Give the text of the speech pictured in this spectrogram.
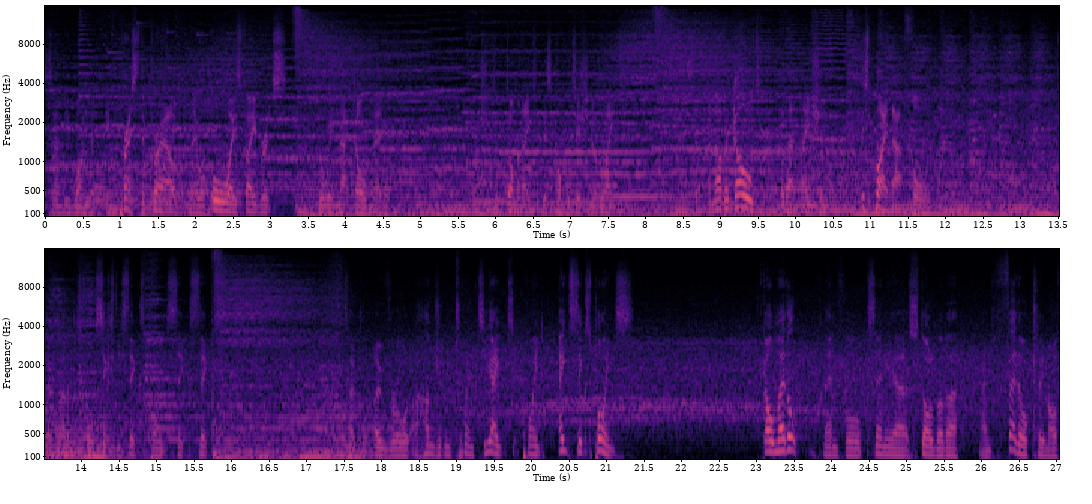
Certainly one that impressed the crowd, and they were always favourites to win that gold medal. The Russians have dominated this competition of late. Another gold for that nation, despite that fall. Total element score 66.66. Total overall 128.86 points. Gold medal then for Ksenia Stolbova and Fedor Klimov.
